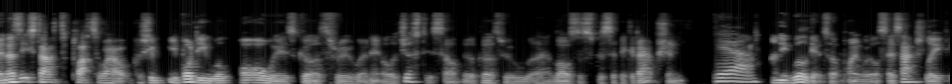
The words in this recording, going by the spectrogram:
then as it starts to plateau out, because your, your body will always go through and it'll adjust itself, it'll go through uh, laws of specific adaptation. Yeah. And it will get to a point where it'll say, actually,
